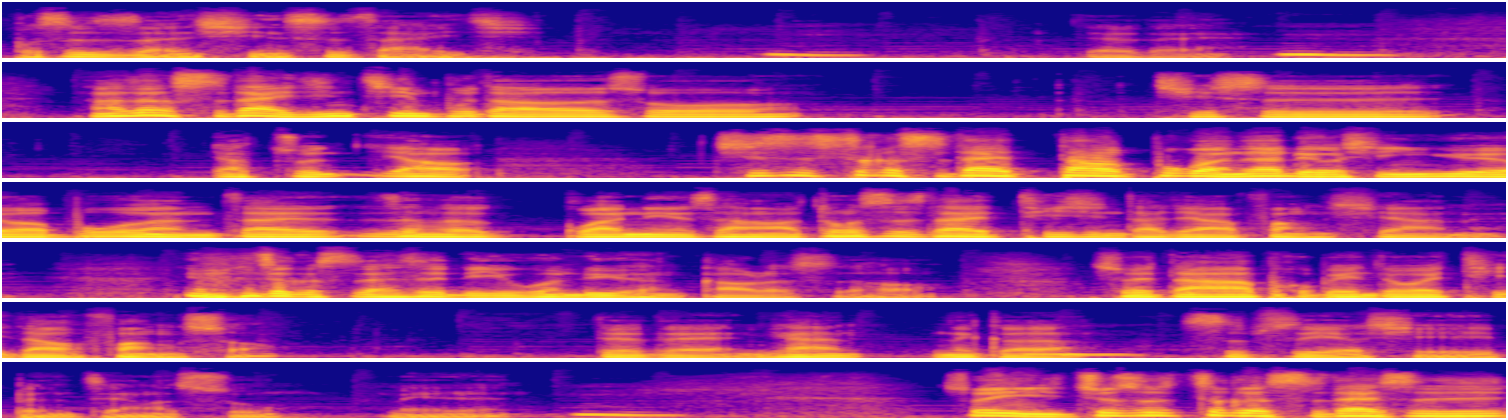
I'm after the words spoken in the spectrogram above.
不是人形式在一起。嗯，对不对？嗯。然后这个时代已经进步到说，其实要尊要，其实这个时代到不管在流行音乐哦，不管在任何观念上啊，都是在提醒大家放下呢。因为这个时代是离婚率很高的时候，所以大家普遍都会提到放手。对不对？你看那个是不是有写一本这样的书？没人。嗯，所以就是这个时代是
